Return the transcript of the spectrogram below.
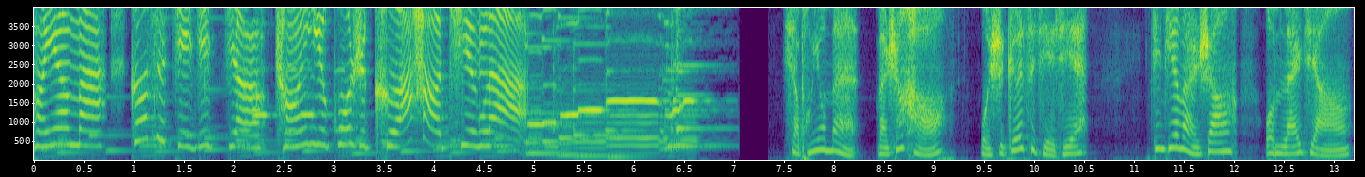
朋友们，鸽子姐姐讲成语故事可好听了。小朋友们，晚上好，我是鸽子姐姐。今天晚上我们来讲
